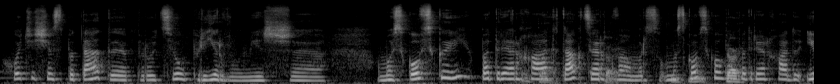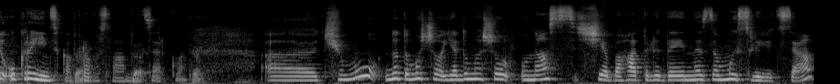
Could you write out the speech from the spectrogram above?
Хочу ще спитати про цю прірву між е, Московський патріархат, Так, так, церква так. Московського Так. патріархату і Українська Так, православна так, церква. Так. Е, Чому? Ну тому що я думаю, що у нас ще багато людей не замислюються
